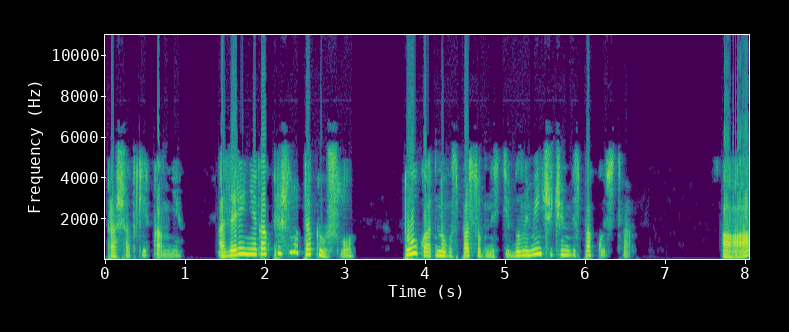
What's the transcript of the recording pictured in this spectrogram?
про шаткие камни. Озарение как пришло, так и ушло. Толку от новых способностей было меньше, чем беспокойство. А,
